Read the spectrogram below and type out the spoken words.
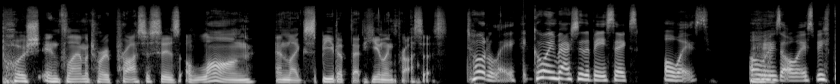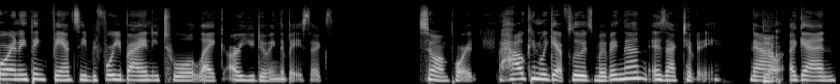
push inflammatory processes along and like speed up that healing process. Totally. Going back to the basics, always, Mhm. always, always. Before anything fancy, before you buy any tool, like, are you doing the basics? So important. How can we get fluids moving then? Is activity. Now, Yeah. again,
